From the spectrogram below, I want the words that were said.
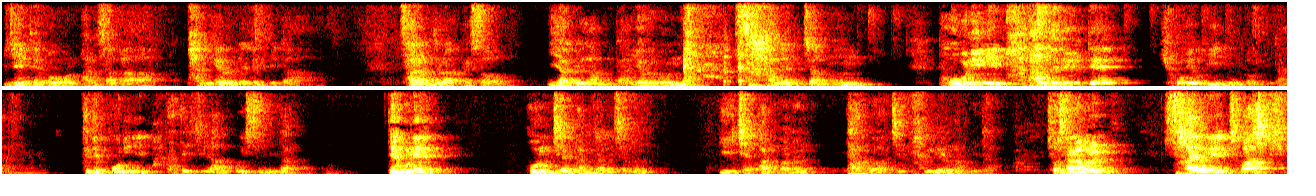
이제 대법원 판사가 판결을 내립니다. 사람들 앞에서 이야기를 합니다. 여러분, 사면장은 본인이 받아들일 근데 본인이 받아들이지 않고 있습니다. 때문에 본 재판장에서는 이 재판관은 다음과 같이 판결을 합니다. 저 사람을 사형에 처하십시오.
